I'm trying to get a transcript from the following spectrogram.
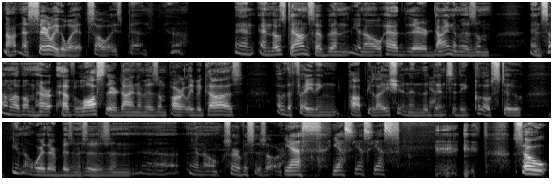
not necessarily the way it's always been, you know. And and those towns have been, you know, had their dynamism, and some of them have lost their dynamism partly because of the fading population and the yeah. density close to you know, where their businesses and, uh, you know, services are. Yes, yes, yes, yes. so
